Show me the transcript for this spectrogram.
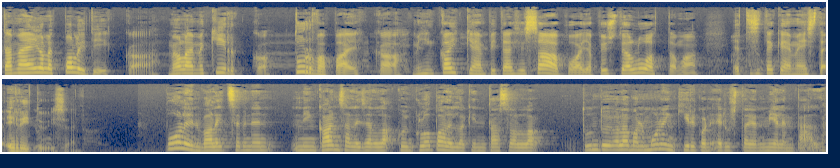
Tämä ei ole politiikkaa. Me olemme kirkko, turvapaikkaa, mihin kaikkien pitäisi saapua ja pystyä luottamaan, että se tekee meistä erityisen. Puolin valitseminen niin kansallisella kuin globaalillakin tasolla tuntui olevan monen kirkon edustajan mielen päällä.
